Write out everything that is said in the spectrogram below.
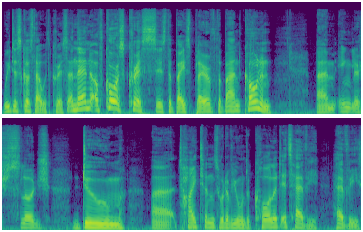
we discussed that with Chris. And then, of course, Chris is the bass player of the band Conan. Um, English sludge, doom, uh, titans, whatever you want to call it. It's heavy, heavy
